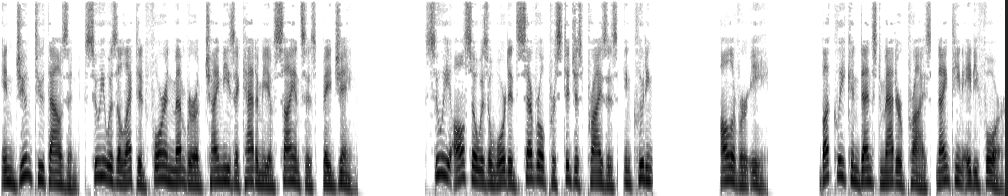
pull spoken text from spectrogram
In June 2000, Tsui was elected Foreign Member of Chinese Academy of Sciences, Beijing. Tsui also was awarded several prestigious prizes, including Oliver E. Buckley Condensed Matter Prize, 1984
